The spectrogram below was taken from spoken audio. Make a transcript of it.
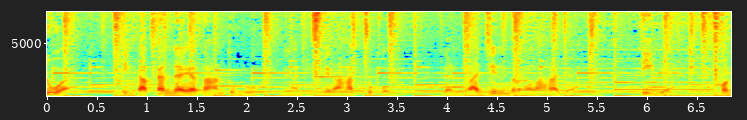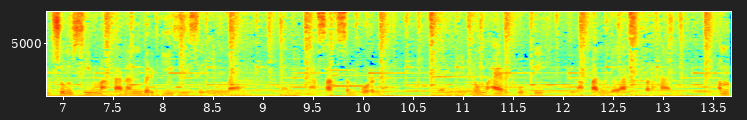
2 Tingkatkan daya tahan tubuh dengan istirahat cukup dan rajin berolahraga. 3. Konsumsi makanan bergizi seimbang yang dimasak sempurna dan minum air putih 8 gelas per hari. 4.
